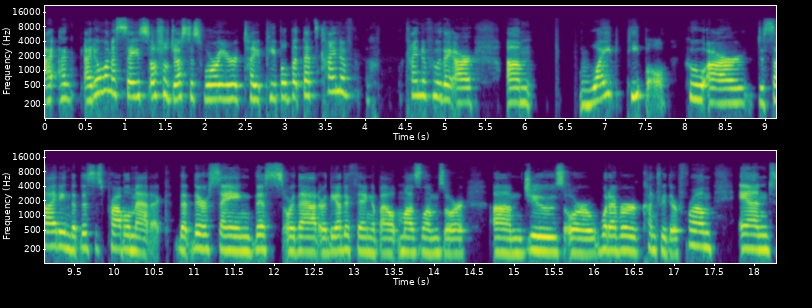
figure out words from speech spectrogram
I, I, I don't want to say social justice warrior type people, but that's kind of kind of who they are. Um, white people who are deciding that this is problematic, that they're saying this or that or the other thing about Muslims or um, Jews or whatever country they're from, and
